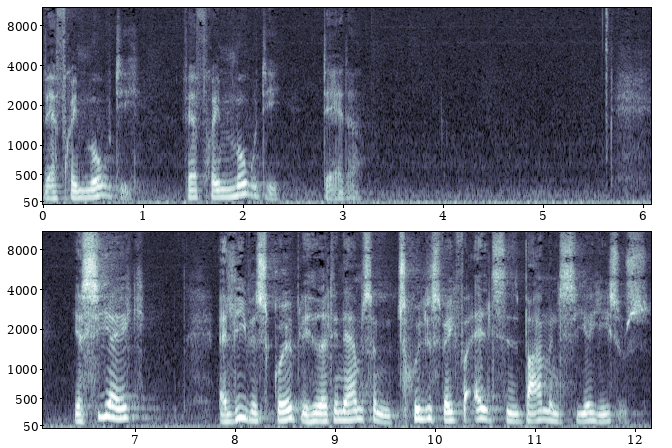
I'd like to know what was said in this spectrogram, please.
Vær frimodig. Vær frimodig, datter. Jeg siger ikke, af livets skrøbeligheder, det er nærmest sådan trylles væk for altid, bare man siger Jesus.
